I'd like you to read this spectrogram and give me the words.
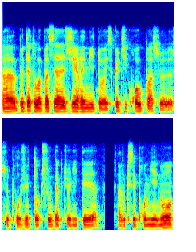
Euh, peut-être on va passer à Jérémy, toi. Est-ce que tu crois ou pas ce, ce projet talk show d'actualité euh, avec ses premiers noms?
